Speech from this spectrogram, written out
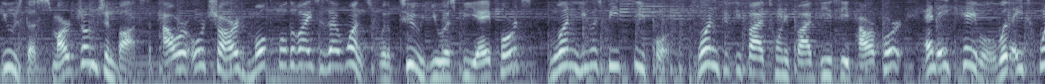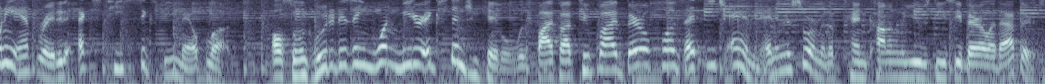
Use the Smart Junction box to power or charge multiple devices at once with two USB A ports, one USB C port, one 5525 DC power port, and a cable with a 20 amp rated XT60 male plug. Also included is a 1 meter extension cable with 5525 barrel plugs at each end and an assortment of 10 commonly used DC barrel adapters.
